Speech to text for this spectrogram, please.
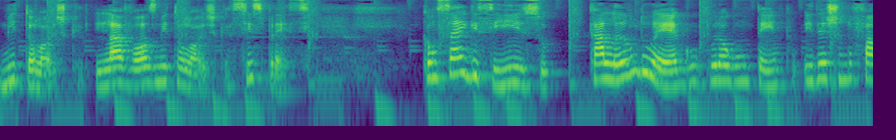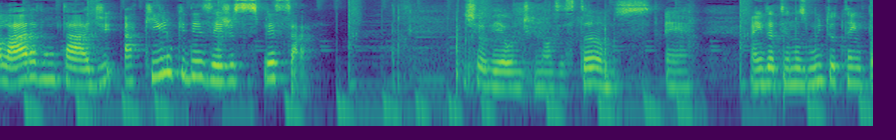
Mitológica, lá a voz mitológica se expresse. Consegue-se isso calando o ego por algum tempo e deixando falar à vontade aquilo que deseja se expressar. Deixa eu ver onde que nós estamos. É. Ainda temos muito tempo.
